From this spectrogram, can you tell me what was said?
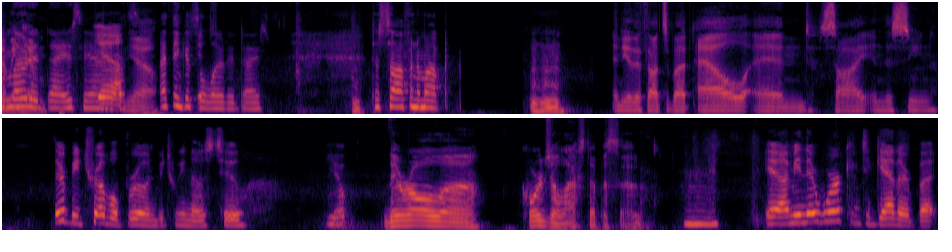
a loaded him. dice, yeah. Yeah. Yeah. I think it's a loaded dice. To soften him up. Mhm. Any other thoughts about Al and Cy in this scene? There'd be trouble brewing between those two. yep. They were all uh, cordial last episode. Yeah, I mean they're working together, but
